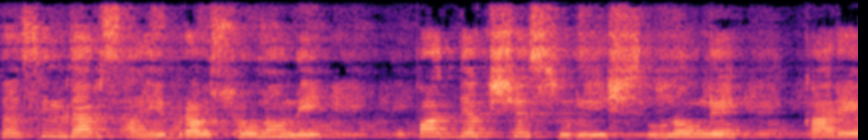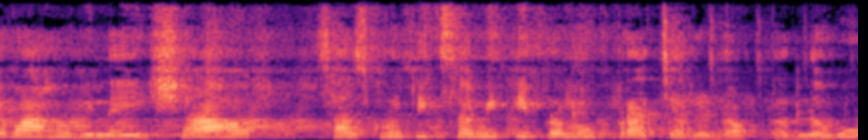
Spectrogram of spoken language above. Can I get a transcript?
तहसीलदार साहेबराव सोनवणे उपाध्यक्ष सुरेश सोनवणे कार्यवाह विनय शाह सांस्कृतिक समिती प्रमुख प्राचार्य डॉक्टर लहू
